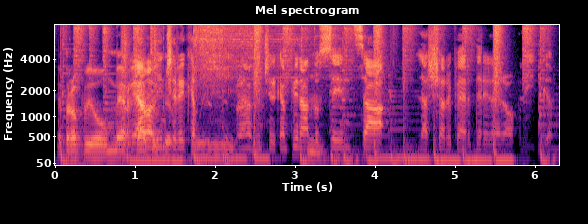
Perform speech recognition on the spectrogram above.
è proprio un Proviamo mercato a vincere, il per camp- cui... proviamo a vincere il campionato Mm. senza lasciare perdere l'Europa League.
